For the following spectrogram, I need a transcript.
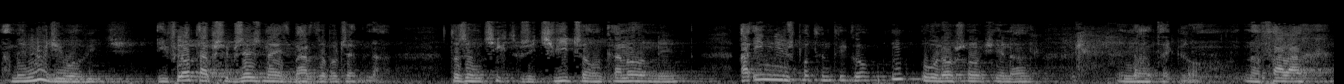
Mamy ludzi łowić i flota przybrzeżna jest bardzo potrzebna. To są ci, którzy ćwiczą kanony, a inni już potem tylko hmm, unoszą się na, na tego, na falach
